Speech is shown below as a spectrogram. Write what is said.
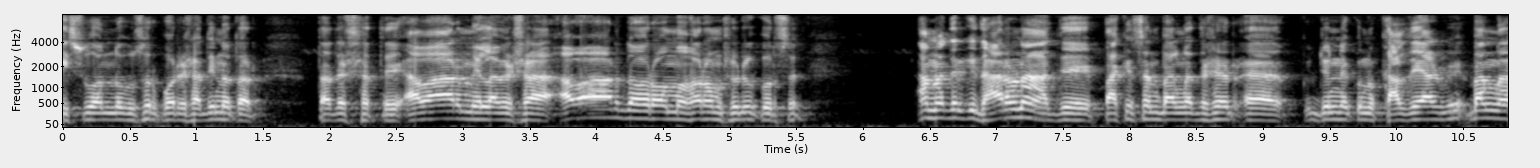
এই চুয়ান্ন বছর পরে স্বাধীনতার তাদের সাথে আবার মেলামেশা, আবার দর মহরম শুরু করছে। আপনাদের কি ধারণা যে পাকিস্তান বাংলাদেশের জন্য কোনো কাজে আসবে? বাংলা,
